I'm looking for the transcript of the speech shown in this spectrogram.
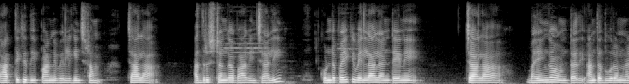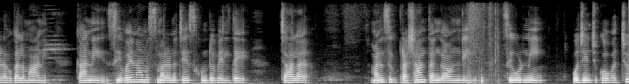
కార్తీక దీపాన్ని వెలిగించడం చాలా అదృష్టంగా భావించాలి. కొండపైకి వెళ్ళాలంటేనే చాలా భయంగా ఉంటుంది. అంత దూరం నడవగలమా అని. కానీ శివనామ స్మరణ చేసుకుంటూ వెళ్తే చాలా మనసుకు ప్రశాంతంగా ఉండి శివుడిని పూజించుకోవచ్చు.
